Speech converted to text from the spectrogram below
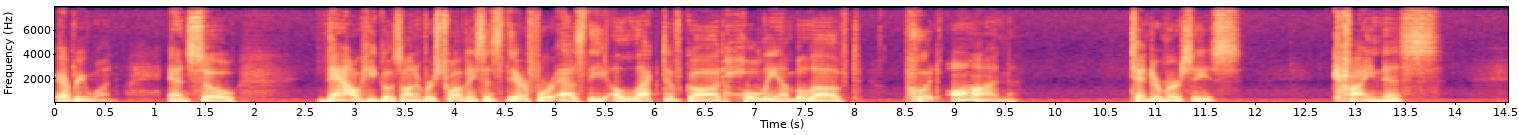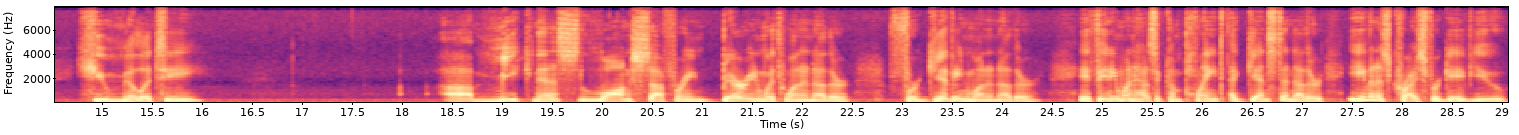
everyone. And so now he goes on in verse 12 and he says, Therefore, as the elect of God, holy and beloved, put on tender mercies, kindness, humility, uh, meekness, long suffering, bearing with one another, forgiving one another. If anyone has a complaint against another, even as Christ forgave you,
